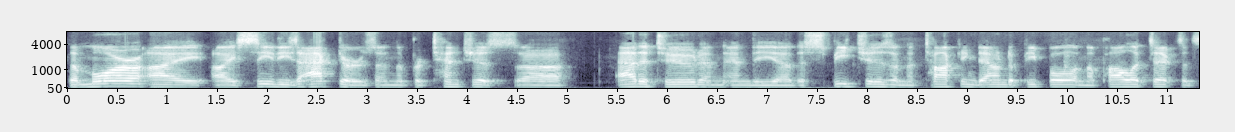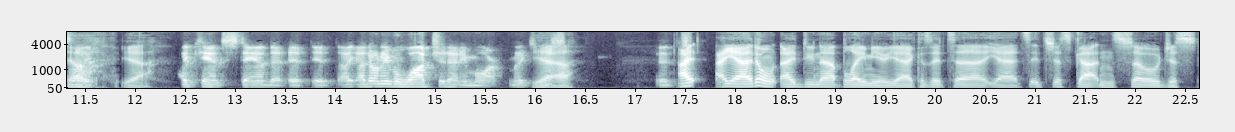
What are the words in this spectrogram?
the more I I see these actors and the pretentious uh, attitude and and the uh, the speeches and the talking down to people and the politics, it's like yeah. I can't stand it. It it I, I don't even watch it anymore. It Yeah. It- I, I yeah, I don't I do not blame you. Yeah, cuz it uh yeah, it's it's just gotten so just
